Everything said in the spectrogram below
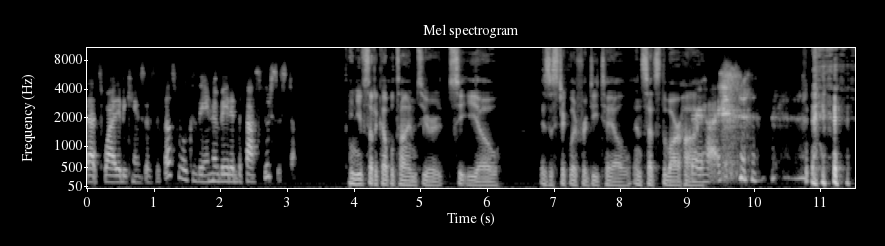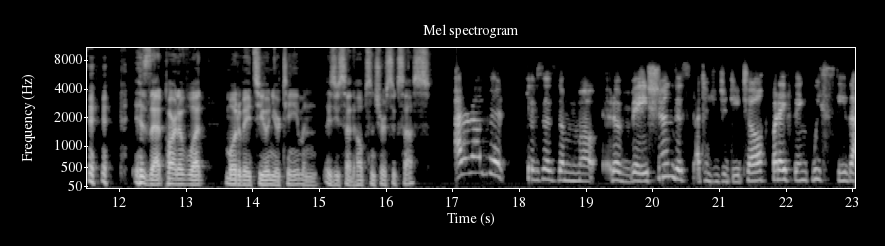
that's why they became so successful because they innovated the fast food system. And you've said a couple times your CEO is a stickler for detail and sets the bar high. Very high. is that part of what motivates you and your team and as you said helps ensure success? I don't know if it gives us the motivation, this attention to detail. But I think we see the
